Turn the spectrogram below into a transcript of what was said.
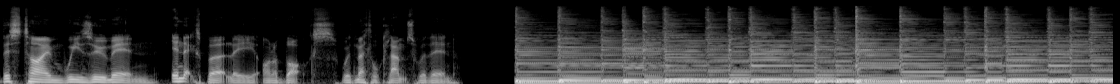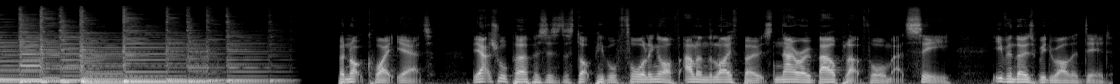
This time we zoom in, inexpertly, on a box with metal clamps within. But not quite yet. The actual purpose is to stop people falling off Alan the Lifeboat's narrow bow platform at sea, even those we'd rather did.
